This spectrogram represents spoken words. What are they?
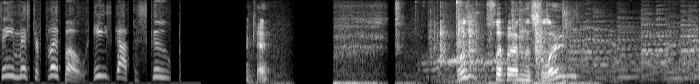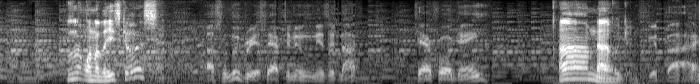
See Mr. Flippo. He's got the scoop. Okay. Wasn't Flipper in the saloon? Isn't it one of these guys? A salubrious afternoon, is it not? Care for a game? Um, no, we're good. Goodbye.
